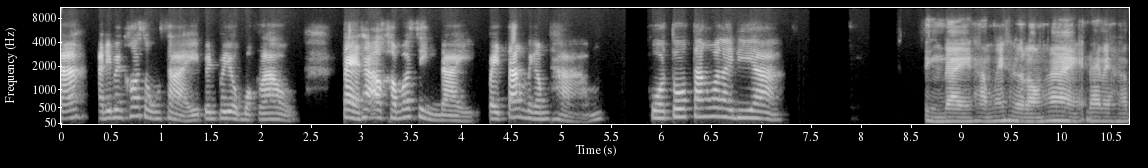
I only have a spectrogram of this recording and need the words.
นะ อันนี้เป็นข้อสงสัยเป็นประโยคบอกเล่า แต่ถ้าเอาคำว่าสิ่งใดไปตั้งเป็นคำถาม ครูออโต้ตั้งว่าอะไรดีอะ สิ่งใดทำให้เธอร้องไห้ได้ไหมครับ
